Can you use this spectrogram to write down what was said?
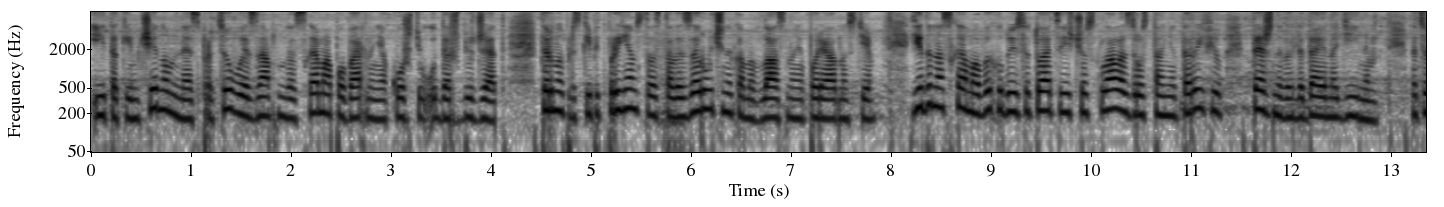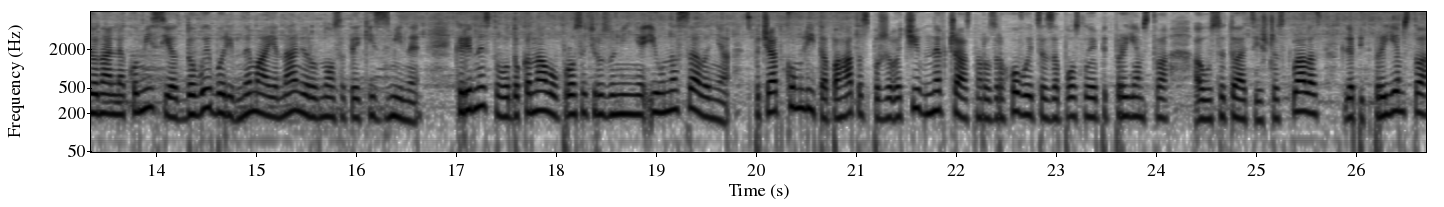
і таким чином не спрацьовує замкнута схема повернення коштів у держбюджет. Тернопільські підприємства стали заручниками власної порядності. Єдина схема виходу із ситуації, що склала зростання тарифів, теж не виглядає надійним. Національна комісія до виборів не має наміру вносити якісь зміни. Керівництво водоканалу просить розуміння і у населення. З початком літа багато споживачів невчасно розраховуються за послуги підприємства. А у ситуації, що склалась, для підприємства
